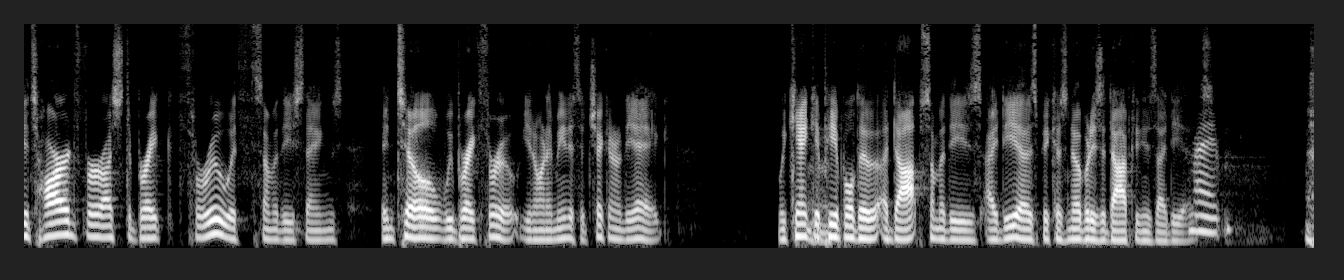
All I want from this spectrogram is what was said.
it's hard for us to break through with some of these things until we break through. You know what I mean? It's a chicken or the egg. We can't get Mhm. people to adopt some of these ideas because nobody's adopting these ideas. Right.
